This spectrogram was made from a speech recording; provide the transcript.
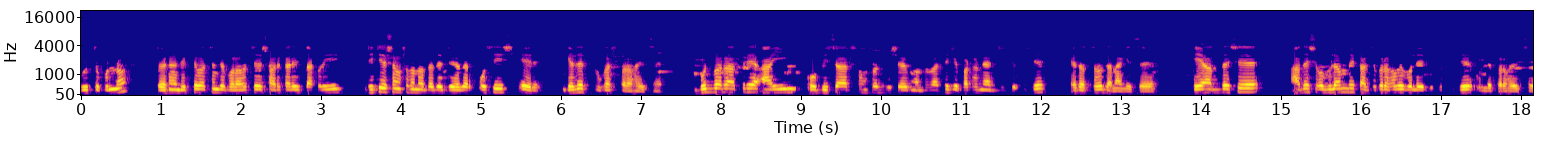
গুরুত্বপূর্ণ। তো এখানে দেখতে পাচ্ছেন যে বলা হচ্ছে সরকারি চাকরি দ্বিতীয় সংশোধন অধ্যাদেশ দুই হাজার পঁচিশ এর গেজেট প্রকাশ করা হয়েছে। বুধবার রাত্রে আইন ও বিচার সংসদ বিষয়ক মন্ত্রণালয় থেকে পাঠানো এক বিজ্ঞপ্তিতে এ তথ্য জানা গেছে। এই আদেশে আদেশ অবিলম্বে কার্যকর হবে বলে বিজ্ঞপ্তিতে উল্লেখ করা হয়েছে।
